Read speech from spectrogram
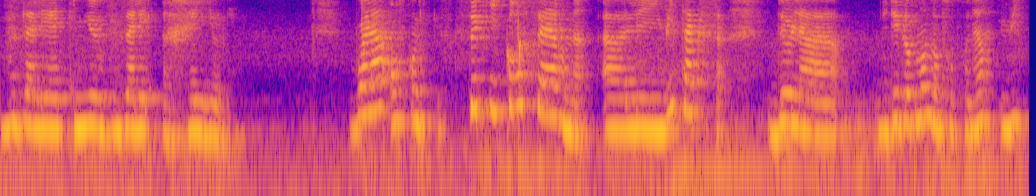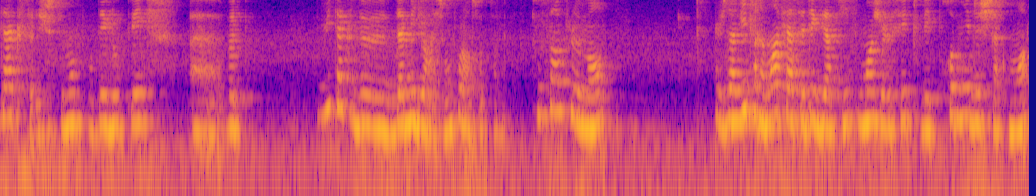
vous allez être mieux, vous allez rayonner. Voilà ce qui concerne euh, les 8 axes de la, du développement de l'entrepreneur, 8 axes justement pour développer euh, votre 8 axes d'amélioration pour l'entrepreneur. Tout simplement, Je vous invite vraiment à faire cet exercice. Moi, je le fais tous les premiers de chaque mois.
